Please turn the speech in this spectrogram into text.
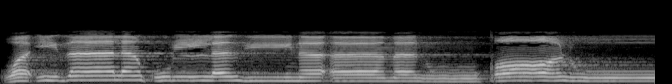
وَإِذَا لَقُوا الَّذِينَ آمَنُوا قَالُوا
